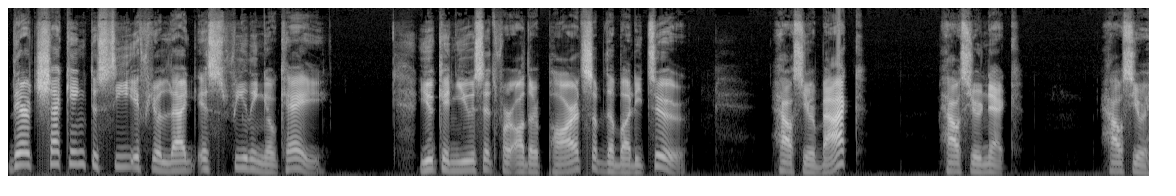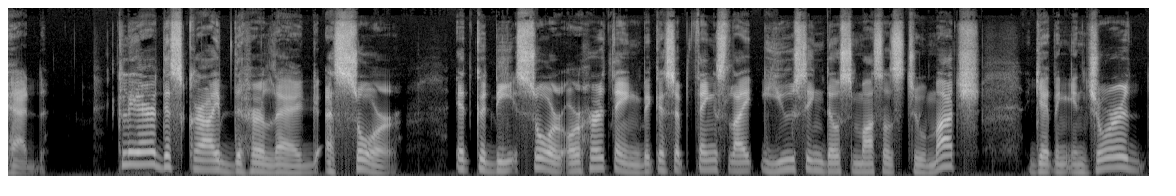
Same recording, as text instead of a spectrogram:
they're checking to see if your leg is feeling okay. You can use it for other parts of the body too. How's your back? How's your neck? How's your head? Claire described her leg as sore. It could be sore or hurting because of things like using those muscles too much, getting injured,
